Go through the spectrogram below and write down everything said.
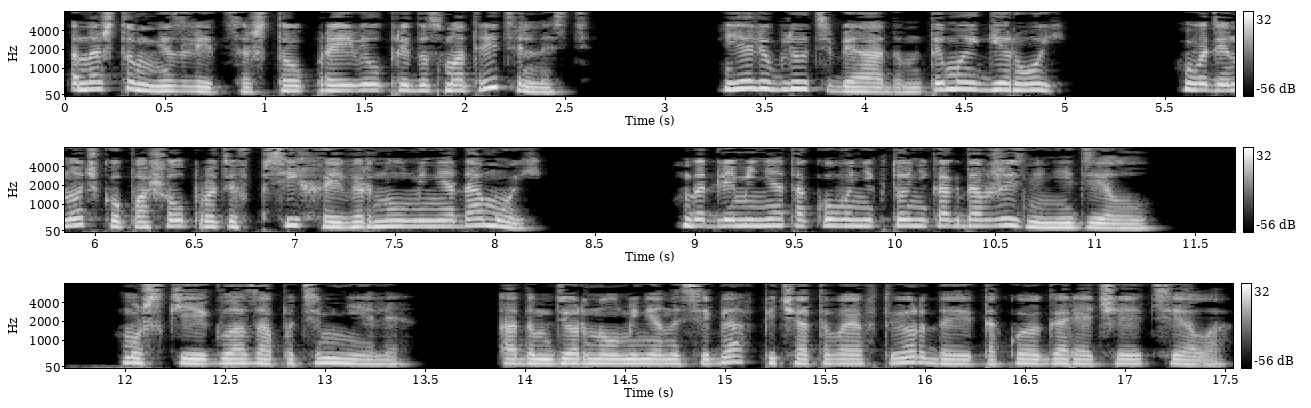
А на что мне злиться, что проявил предусмотрительность? Я люблю тебя, Адам, ты мой герой. В одиночку пошел против психа и вернул меня домой. Да для меня такого никто никогда в жизни не делал. Мужские глаза потемнели. Адам дернул меня на себя, впечатывая в твердое и такое горячее тело.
